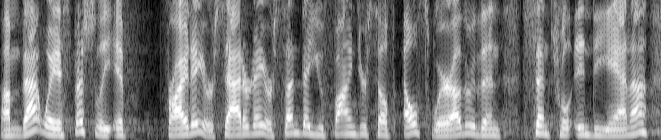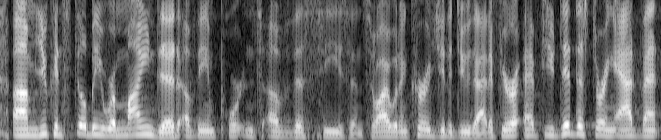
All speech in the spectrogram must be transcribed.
Um, that way, especially if Friday or Saturday or Sunday you find yourself elsewhere other than central Indiana, um, you can still be reminded of the importance of this season. So I would encourage you to do that. If, you're, if you did this during Advent,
